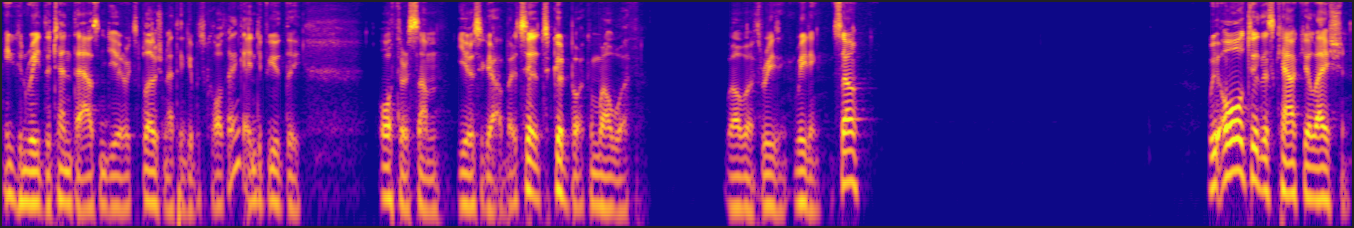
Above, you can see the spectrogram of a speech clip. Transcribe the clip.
You can read the 10,000 year explosion, I think it was called. I think I interviewed the author some years ago, but it's it's a good book and well worth well worth reading. Reading. So we all do this calculation.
